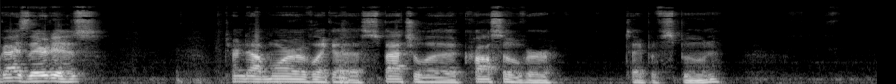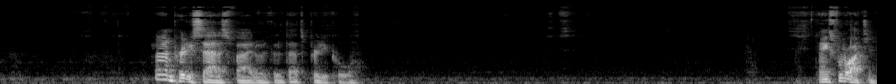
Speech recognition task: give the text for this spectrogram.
guys, there it is. Turned out more of like a spatula crossover type of spoon. I'm pretty satisfied with it. That's pretty cool. Thanks for watching.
